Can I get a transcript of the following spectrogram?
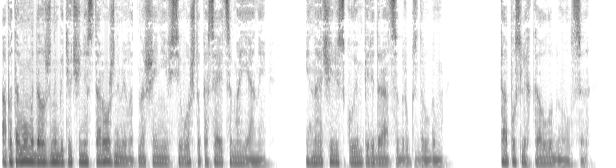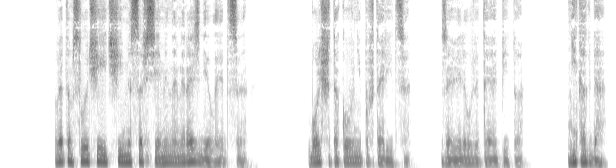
а потому мы должны быть очень осторожными в отношении всего, что касается Маяны, иначе рискуем передраться друг с другом. Тапу слегка улыбнулся. В этом случае Чиме со всеми нами разделается. Больше такого не повторится заверил Витеопито. Никогда.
